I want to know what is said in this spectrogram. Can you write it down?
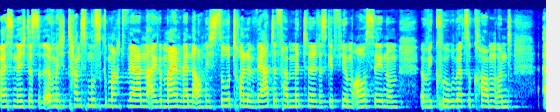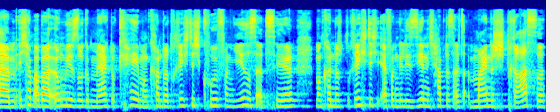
weiß ich nicht, dass irgendwelche Tanzmoves gemacht werden. Allgemein werden da auch nicht so tolle Werte vermittelt. Es geht viel um Aussehen, um irgendwie cool rüberzukommen. Und ähm, ich habe aber irgendwie so gemerkt, okay, man kann dort richtig cool von Jesus erzählen, man kann dort richtig evangelisieren. Ich habe das als meine Straße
